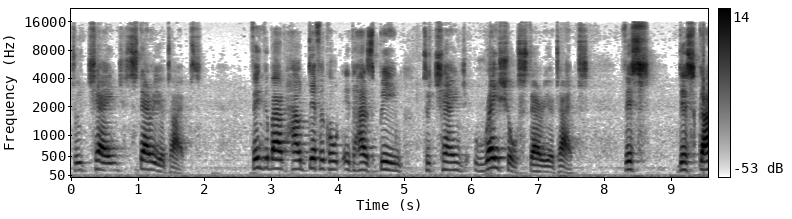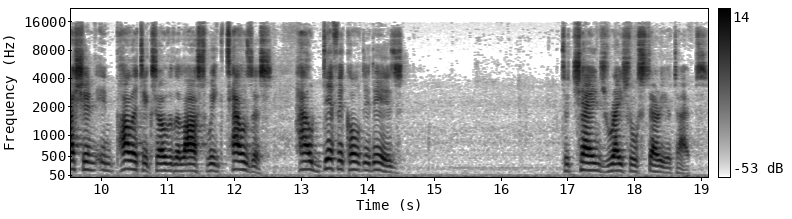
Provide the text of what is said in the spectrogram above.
to change stereotypes. Think about how difficult it has been to change racial stereotypes. This discussion in politics over the last week tells us how difficult it is to change racial stereotypes.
